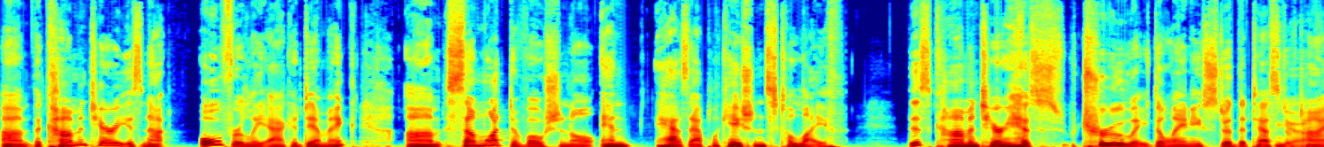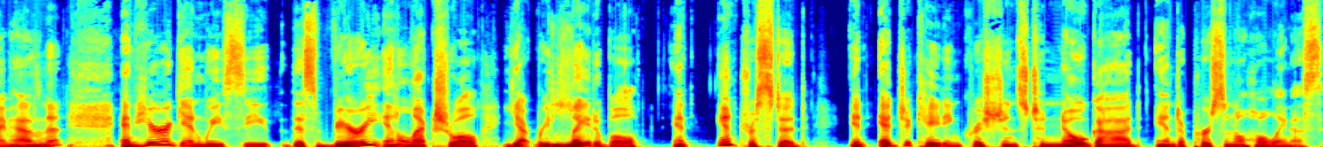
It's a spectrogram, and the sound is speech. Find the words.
Um, the commentary is not overly academic, um, somewhat devotional, and has applications to life. This commentary has truly, Delaney, stood the test Yeah. of time, hasn't it? And here again, we see this very intellectual, yet relatable and interested in educating Christians to know God and to personal holiness.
